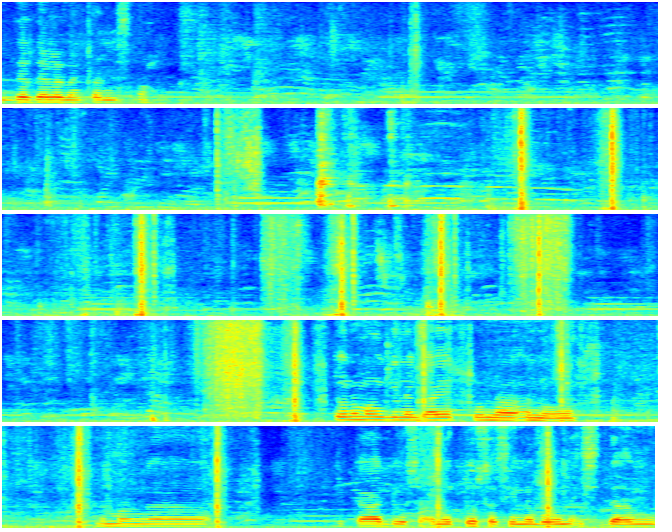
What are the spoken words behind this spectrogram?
Nagdadala ng tamis. Ah. Namang ginagayat ko na ano, ng mga ricado sa ano to, sa sinabaw na isdang,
